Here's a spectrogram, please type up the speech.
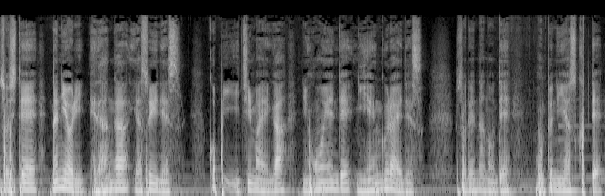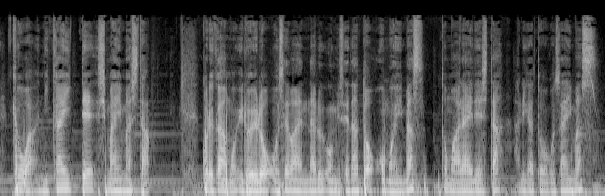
そして何より値段が安いですコピー1枚が日本円で2円ぐらいですそれなので本当に安くて今日は2回行ってしまいましたこれからもいろいろお世話になるお店だと思います。ともあらいでした。ありがとうございます。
